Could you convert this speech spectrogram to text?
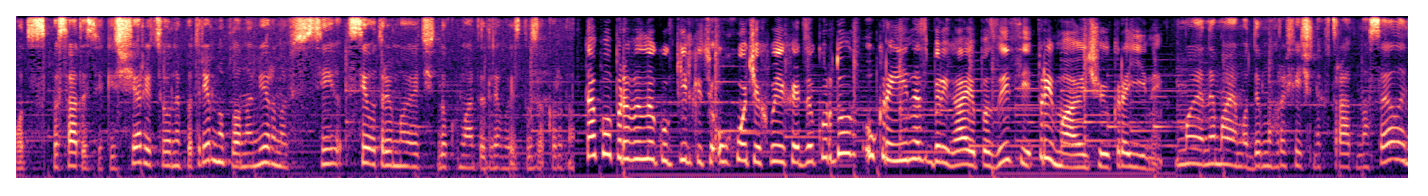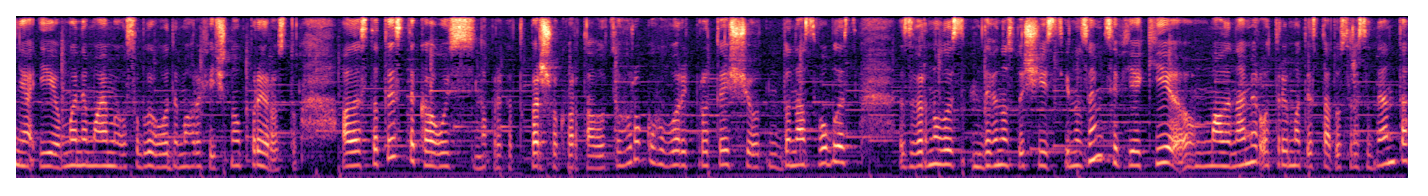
от списатись в якісь черги цього не потрібно. Планомірно всі, всі отримують документи для виїзду за кордон. Та, попри велику кількість охочих виїхати за кордон, Україна зберігає позиції приймаючої країни. Ми не маємо демографічних втрат населення і ми не маємо особливого демографічного приросту. Але статистика, ось, наприклад, першого кварталу цього року говорить про те, що до нас в область звернулось 96 іноземців, які е, мали намір отримати статус резидента,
